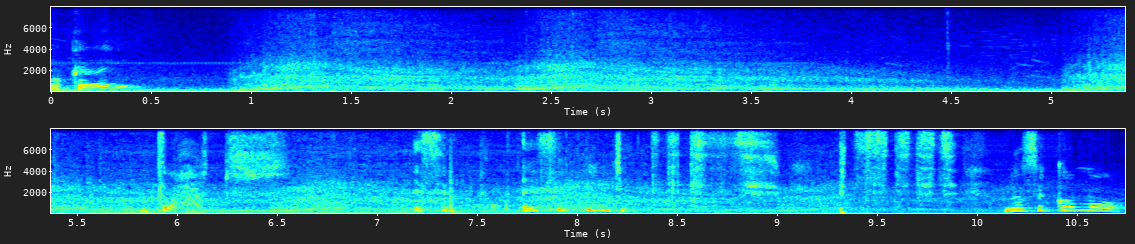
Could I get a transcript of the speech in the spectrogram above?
¿Ok? Ese, ese pinche... No sé cómo,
